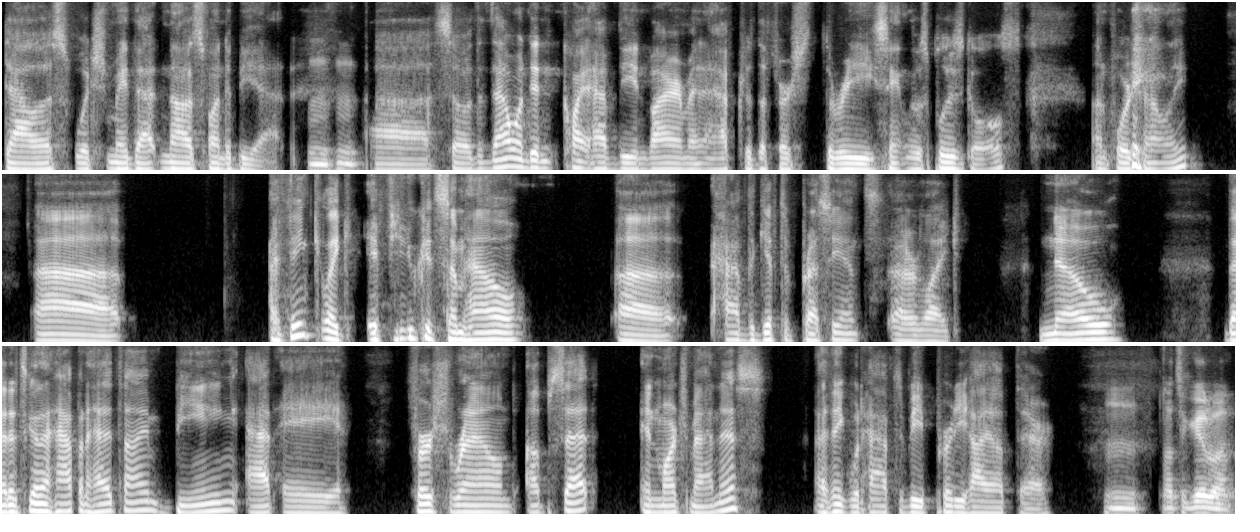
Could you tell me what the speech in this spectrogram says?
Dallas, which made that not as fun to be at. Mm-hmm. Uh, so that, that one didn't quite have the environment after the first three St. Louis Blues goals, unfortunately. uh, I think like if you could somehow uh, have the gift of prescience or like know that it's going to happen ahead of time, being at a first round upset in March Madness, I think would have to be pretty high up there. Mm, that's a good one.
